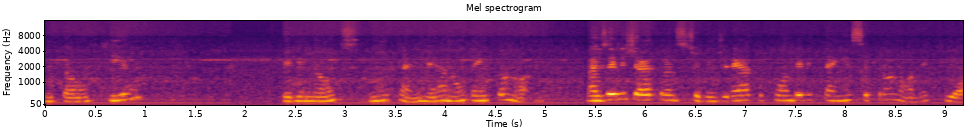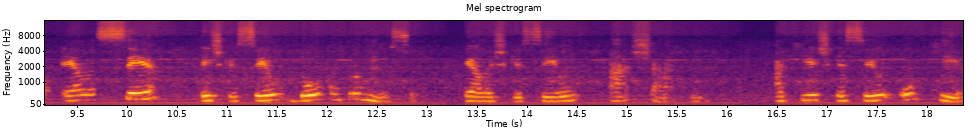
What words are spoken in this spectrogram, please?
Então, aqui ele não, não tem, né? Não tem pronome. Mas ele já é transitivo indireto quando ele tem esse pronome aqui, ó. Ela se esqueceu do compromisso. Ela esqueceu a chave. Aqui esqueceu o quê?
